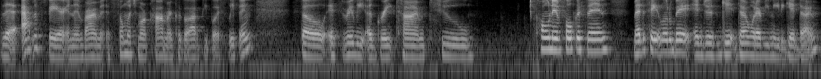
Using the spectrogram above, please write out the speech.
the atmosphere and the environment is so much more calmer because a lot of people are sleeping. So it's really a great time to hone in, focus in, meditate a little bit, and just get done whatever you need to get done.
